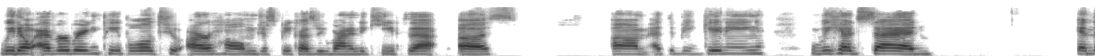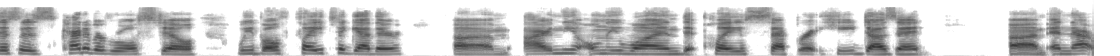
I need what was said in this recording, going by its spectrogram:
We don't ever bring people to our home just because we wanted to keep that us. Um at the beginning we had said and this is kind of a rule still we both play together um, I'm the only one that plays separate. He doesn't. Um, and that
